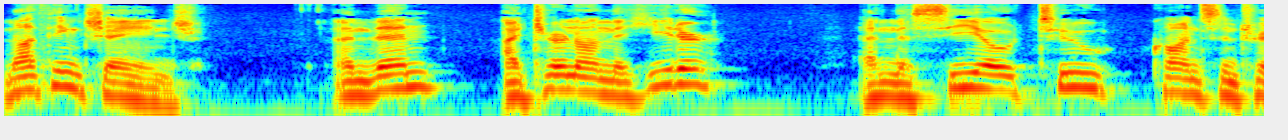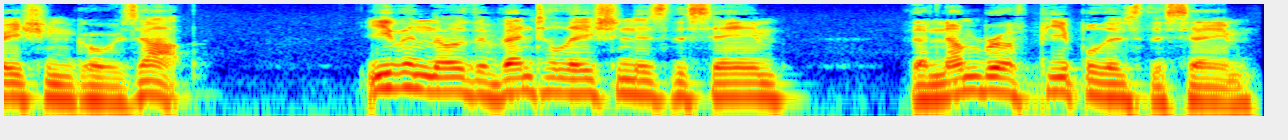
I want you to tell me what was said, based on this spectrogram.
nothing change. And then I turn on the heater and the CO2 concentration goes up. Even though the ventilation is the same, the number of people is the same,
